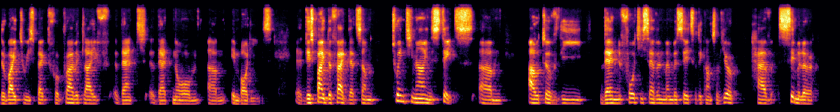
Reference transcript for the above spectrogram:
the right to respect for private life that that norm um, embodies. Uh, despite the fact that some 29 states um, out of the then 47 member states of the Council of Europe have similar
